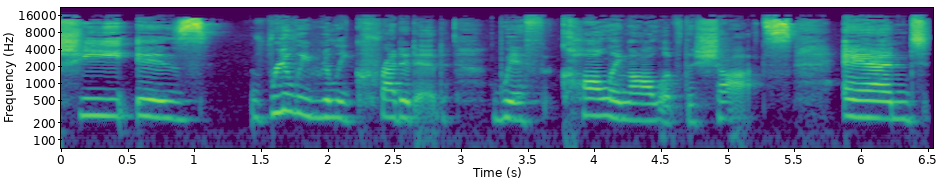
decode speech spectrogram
She is really, really credited with calling all of the shots. And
